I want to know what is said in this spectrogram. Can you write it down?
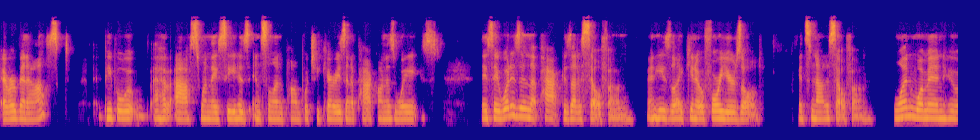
ever been asked people have asked when they see his insulin pump which he carries in a pack on his waist they say what is in that pack is that a cell phone and he's like you know 4 years old it's not a cell phone. One woman who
